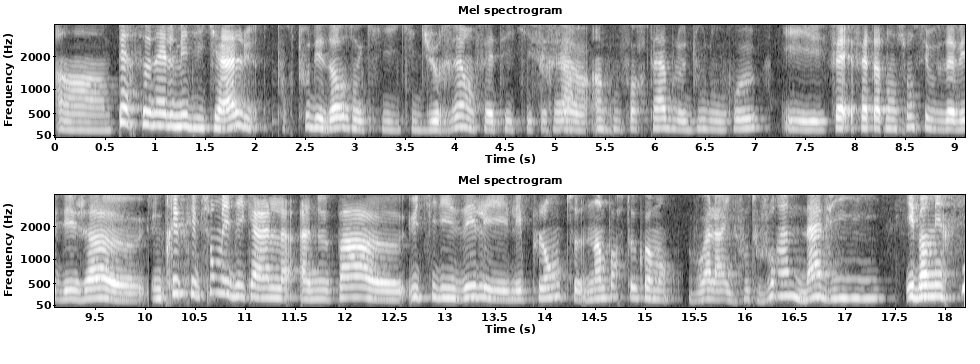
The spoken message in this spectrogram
un personnel médical pour tout désordre qui, qui durerait en fait et qui serait euh, inconfortable, douloureux. Et faites attention si vous avez déjà euh, une prescription médicale à ne pas euh, utiliser les, les plantes n'importe comment. Voilà, il faut toujours un avis. Eh ben merci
